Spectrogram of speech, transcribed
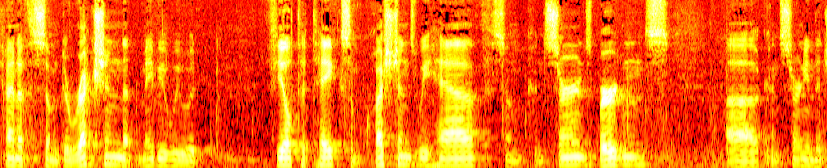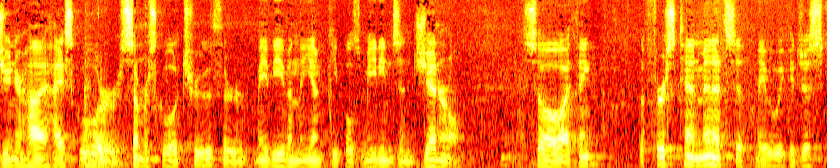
kind of some direction that maybe we would feel to take. Some questions we have, some concerns, burdens uh, concerning the junior high, high school, or summer school of truth, or maybe even the young people's meetings in general. So I think the first 10 minutes, if maybe we could just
